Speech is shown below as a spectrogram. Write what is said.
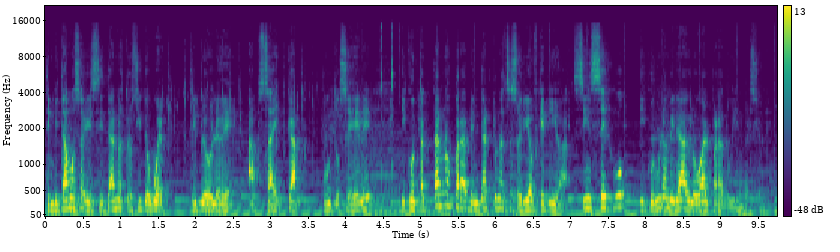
Te invitamos a visitar nuestro sitio web www.upsidecap.cl y contactarnos para brindarte una asesoría objetiva, sin sesgo y con una mirada global para tus inversiones.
